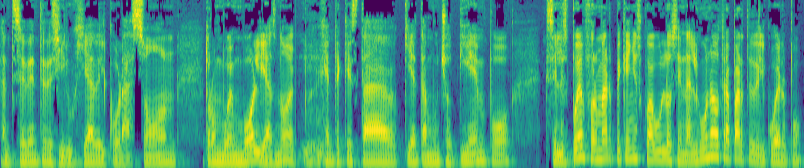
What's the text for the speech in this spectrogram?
antecedente de cirugía del corazón, tromboembolias, ¿no? Uh -huh. Gente que está quieta mucho tiempo, se les pueden formar pequeños coágulos en alguna otra parte del cuerpo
